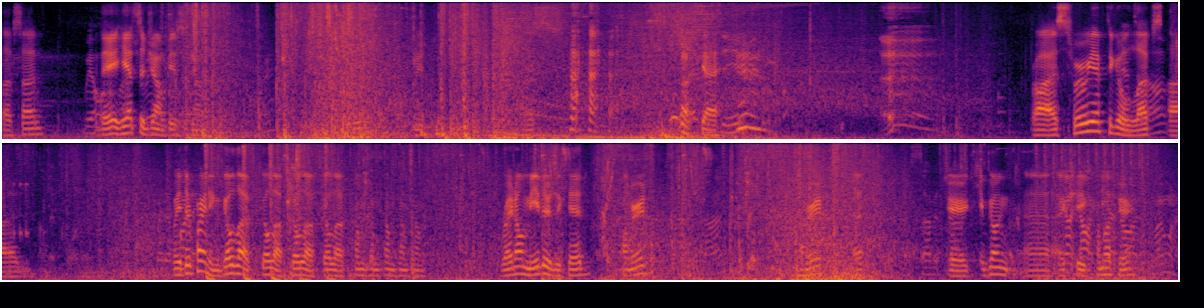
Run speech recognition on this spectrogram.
Left side. They, he has to jump. He has to jump. Okay. Bro, I swear we have to go left up. side. Wait, Wait, they're fighting. Go left, go left, go left, go left. Come, come, come, come, come. Right on me, there's a kid. 100. 100. Uh, Savage here, keep going. Uh, actually, come up here. knocked. You might wanna-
